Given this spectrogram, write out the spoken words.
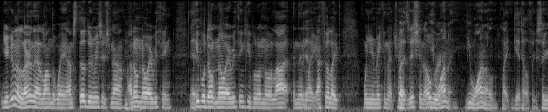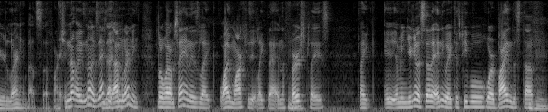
you're gonna learn that along the way. I'm still doing research now. I don't Mhm. know everything. Yeah. People don't know everything. People don't know a lot, and then Yeah. like I feel like when you're making that But transition over, you wanna you wanna like get healthier, so you're learning about stuff, aren't you? no, no, exactly. Exactly. I'm learning, but what I'm saying is like, why market it like that in the Mhm. first place? Like, I I mean, you're gonna sell it anyway because people who are buying this stuff, Mhm.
